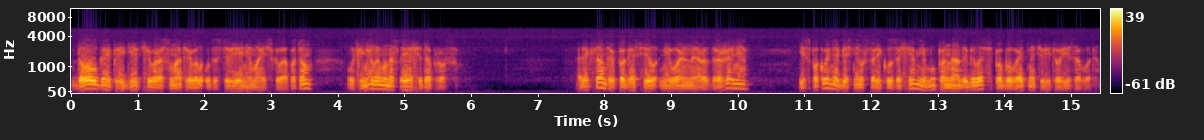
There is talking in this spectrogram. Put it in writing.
долго и придирчиво рассматривал удостоверение Майского, а потом учинил ему настоящий допрос. Александр погасил невольное раздражение и спокойно объяснил старику, зачем ему понадобилось побывать на территории завода.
